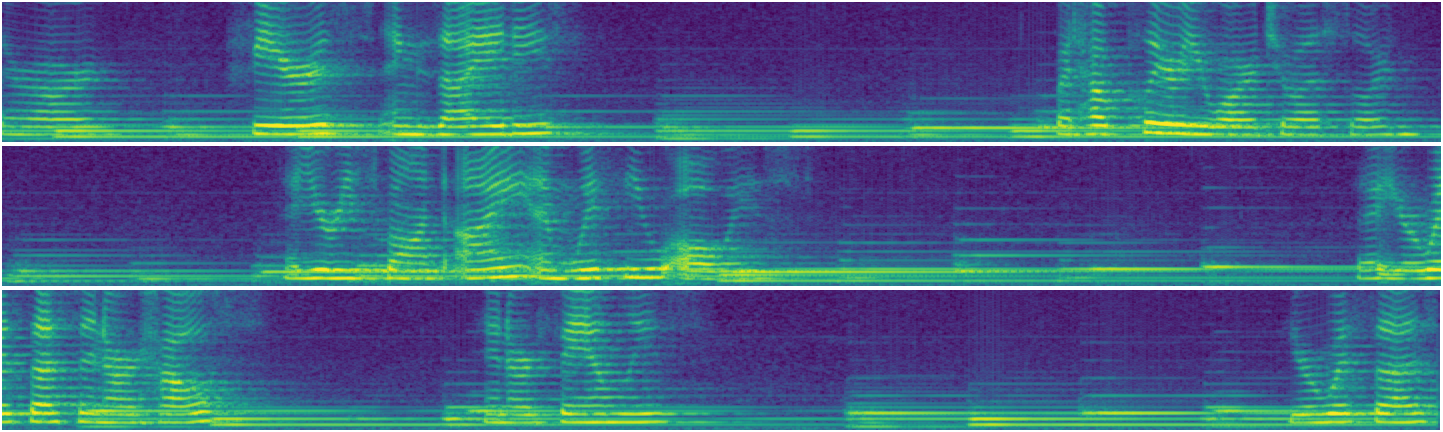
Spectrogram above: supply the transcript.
There are fears, anxieties. But how clear you are to us, Lord. That you respond, I am with you always. That you're with us in our house, in our families. You're with us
